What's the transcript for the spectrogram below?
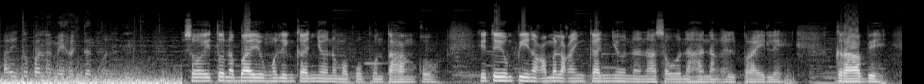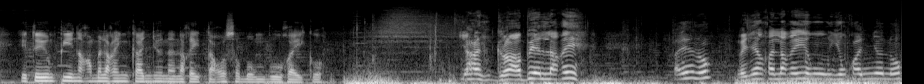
Ah, ito pala, may hagdan pala dito. So ito na ba yung huling kanyon na mapupuntahan ko? Ito yung pinakamalaking kanyon na nasa unahan ng El Fraile. Grabe, ito yung pinakamalaking kanyon na nakita ko sa buong buhay ko. Yan, grabe, ang laki. Ayan, oh. Ganyan kalaki yung, yung kanyon, oh.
